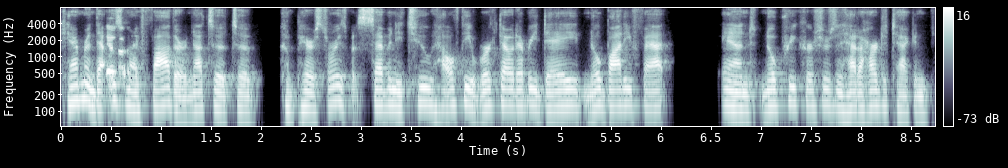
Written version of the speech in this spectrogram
Cameron, that yeah. was my father. Not to to compare stories, but 72, healthy, worked out every day, no body fat, and no precursors, and had a heart attack, and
